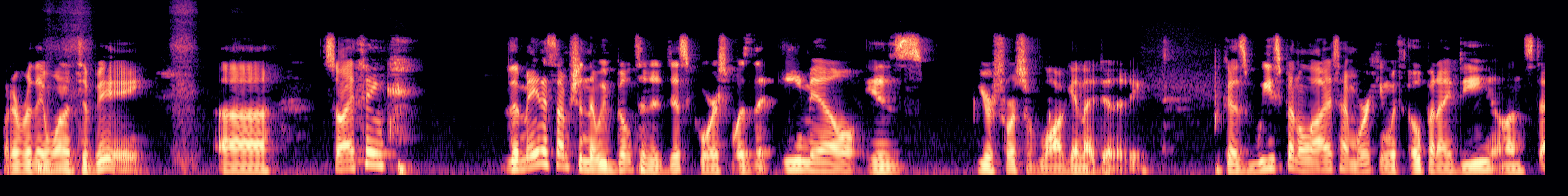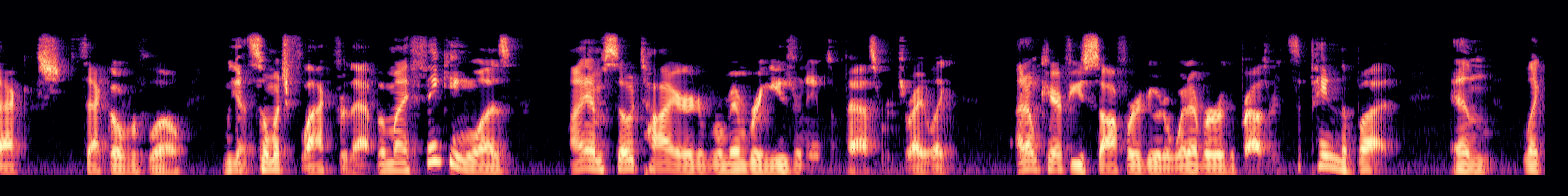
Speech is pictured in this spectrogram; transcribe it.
whatever they want it to be. Uh, so I think the main assumption that we built into discourse was that email is your source of login identity because we spent a lot of time working with OpenID on Stack Stack Overflow. We got so much flack for that, but my thinking was I am so tired of remembering usernames and passwords, right? Like, I don't care if you use software to do it or whatever the browser. It's a pain in the butt. And like,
